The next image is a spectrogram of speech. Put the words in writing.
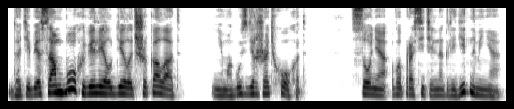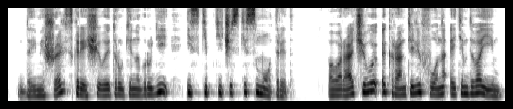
Да тебе сам Бог велел делать шоколад!» Не могу сдержать хохот. Соня вопросительно глядит на меня, да и Мишель скрещивает руки на груди и скептически смотрит. Поворачиваю экран телефона этим двоим.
